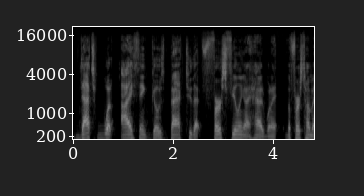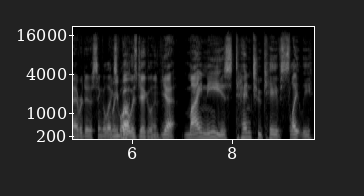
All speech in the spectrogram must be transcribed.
That's what I think goes back to that first feeling I had when I the first time I ever did a single leg When your butt was jiggling. Yeah, my knees tend to cave slightly,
